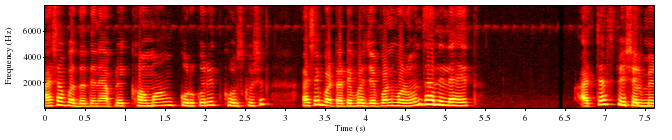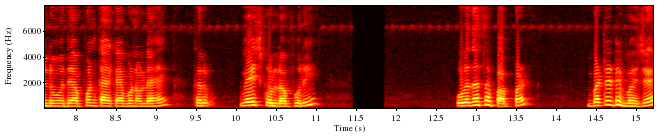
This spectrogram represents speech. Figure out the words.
अशा पद्धतीने आपले खमंग कुरकुरीत खुसखुशीत असे बटाटे भजे पण बनवून झालेले आहेत. आजच्या स्पेशल मेनूमध्ये आपण काय काय बनवले आहे? तर व्हेज कोल्हापुरी उडदाचा पापड बटाटे भजे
